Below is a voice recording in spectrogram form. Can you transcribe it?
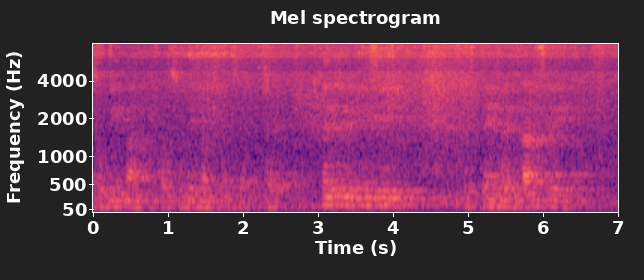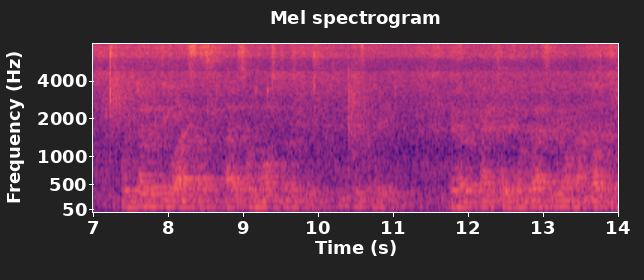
su, misma, intención. Sea, es muy difícil este, enfrentarse, pues yo les digo a, esos monstruos que, este, de repente los ve así unos grandotes,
